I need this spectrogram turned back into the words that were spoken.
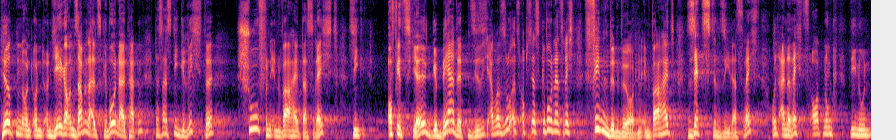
Hirten und, und, und Jäger und Sammler als Gewohnheit hatten. Das heißt, die Gerichte schufen in Wahrheit das Recht. Sie Offiziell gebärdeten sie sich aber so, als ob sie das Gewohnheitsrecht finden würden. In Wahrheit setzten sie das Recht und eine Rechtsordnung, die nun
